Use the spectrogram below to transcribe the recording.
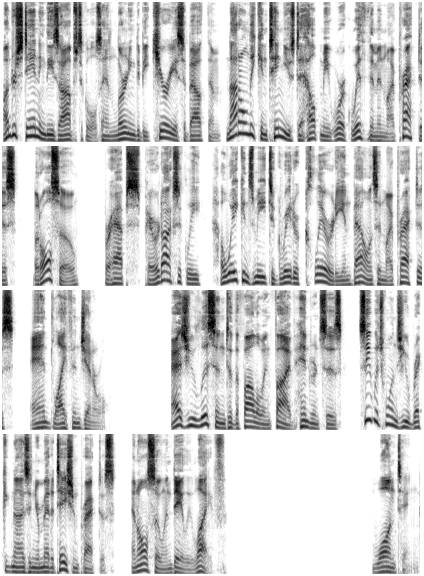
Understanding these obstacles and learning to be curious about them not only continues to help me work with them in my practice, but also, perhaps paradoxically, awakens me to greater clarity and balance in my practice and life in general. As you listen to the following five hindrances, see which ones you recognize in your meditation practice and also in daily life. Wanting.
